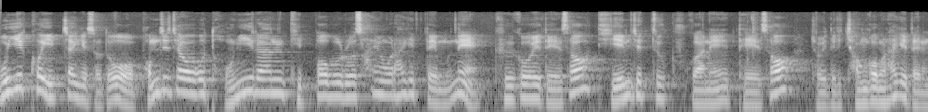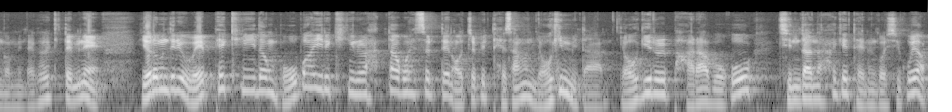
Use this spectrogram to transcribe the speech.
모이에커 입장에서도 범죄자하고 동일한 기법으로 사용을 하기 때문에 그거에 대해서 DMZ 구간에 대해서 저희들이 점검을 하게 되는 겁니다. 그렇기 때문에 여러분들이 웹해킹이든 모바일 해킹을 한다고 했을 땐 어차피 대상은 여기입니다. 여기를 바라보고 진단을 하게 되는 것이고요.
